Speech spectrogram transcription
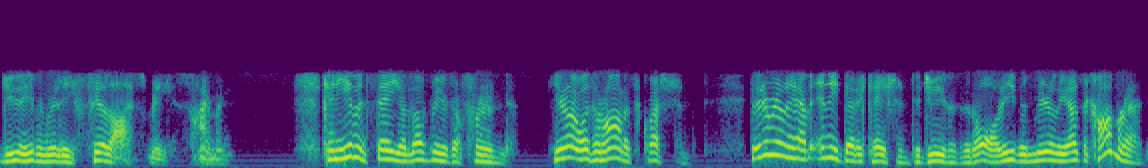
Do you even really philos me, Simon? Can you even say you love me as a friend? You know, it was an honest question. They didn't really have any dedication to Jesus at all, even merely as a comrade,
